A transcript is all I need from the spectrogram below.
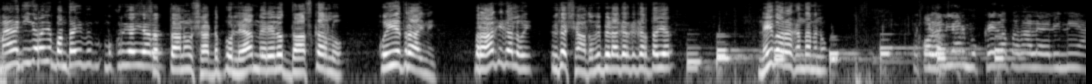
ਮੈਂ ਕੀ ਕਰਾਂ ਜੇ ਬੰਦਾ ਹੀ ਮੁੱਕਰ ਗਿਆ ਯਾਰ? ਸੱਤਾਂ ਨੂੰ ਛੱਡ ਭੁੱਲਿਆ ਮੇਰੇ ਲੋ 10 ਕਰ ਲੋ। ਕੋਈ ਇਤਰਾਜ਼ ਨਹੀਂ। ਪਰ ਆਹ ਕੀ ਗੱਲ ਹੋਈ? ਤੁਸੀਂ ਤਾਂ ਛਾਂ ਤੋਂ ਵੀ ਬੇੜਾ ਕਰਕੇ ਕਰਤਾ ਯਾਰ। ਨਹੀਂ ਵਾਰਾ ਖਾਂਦਾ ਮੈਨੂੰ। ਚੱਲ ਯਾਰ ਮੁੱਖੇ ਦਾ ਪਤਾ ਲੈ ਲੈਨੇ ਆ।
